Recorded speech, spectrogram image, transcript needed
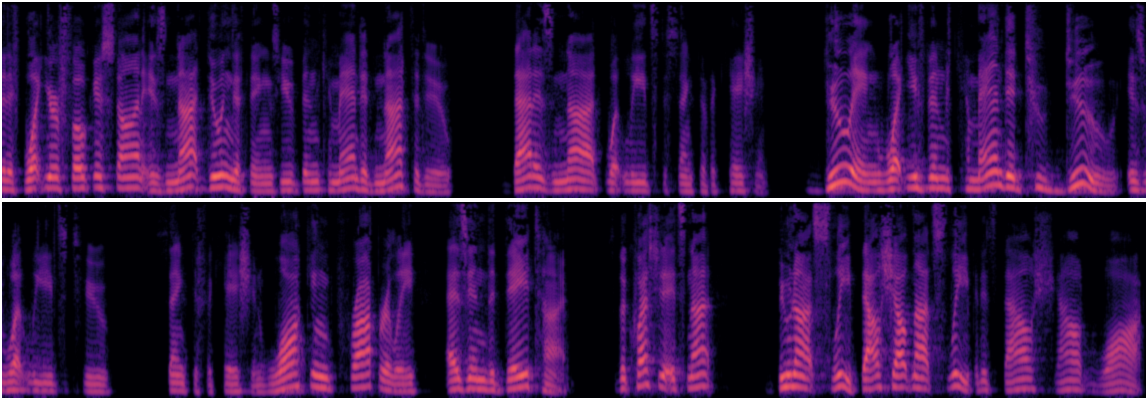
That if what you're focused on is not doing the things you've been commanded not to do, that is not what leads to sanctification. Doing what you've been commanded to do is what leads to sanctification. Walking properly as in the daytime. So the question, it's not do not sleep, thou shalt not sleep. It is thou shalt walk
